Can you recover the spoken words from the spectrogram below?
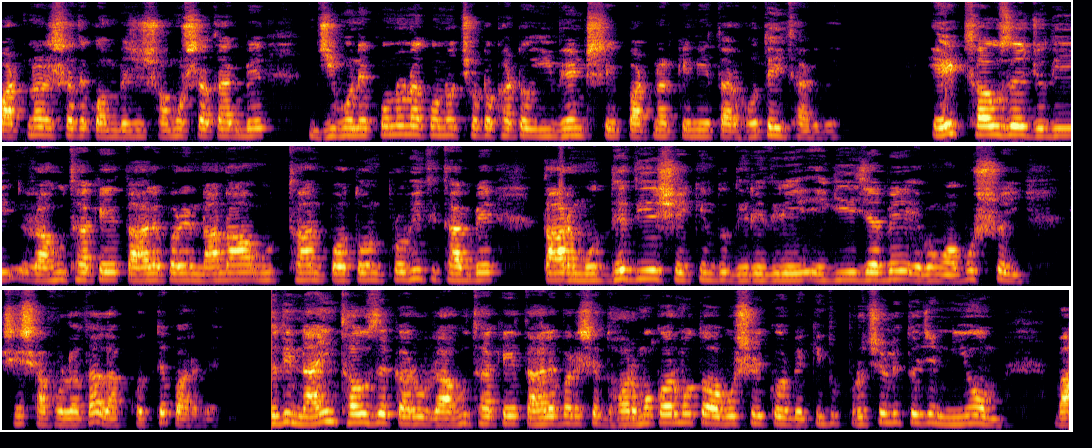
পার্টনারের সাথে কম বেশি সমস্যা থাকবে। জীবনে কোনো না কোনো ছোটোখাটো ইভেন্ট সেই পার্টনারকে নিয়ে তার হতেই থাকবে। এইট হাউসে যদি রাহু থাকে, তাহলে পরে নানা উত্থান, পতন প্রভৃতি থাকবে। তার মধ্যে দিয়ে সে কিন্তু ধীরে ধীরে এগিয়ে যাবে এবং অবশ্যই সে সফলতা লাভ করতে পারবে। যদি নাইন্থ হাউসে কারোর রাহু থাকে, তাহলে পরে সে ধর্মকর্ম তো অবশ্যই করবে, কিন্তু প্রচলিত যে নিয়ম বা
